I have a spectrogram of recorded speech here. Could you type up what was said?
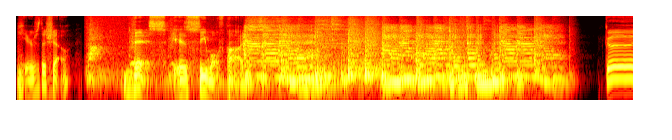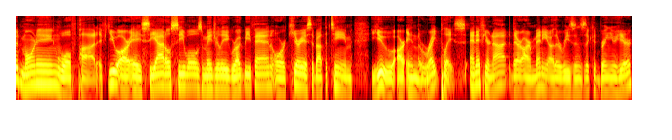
Here's the show. This is Seawolf Pod. Good morning, Wolf Pod. If you are a Seattle Seawolves Major League Rugby fan or curious about the team, you are in the right place. And if you're not, there are many other reasons that could bring you here,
